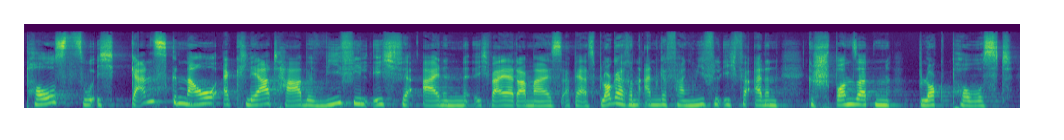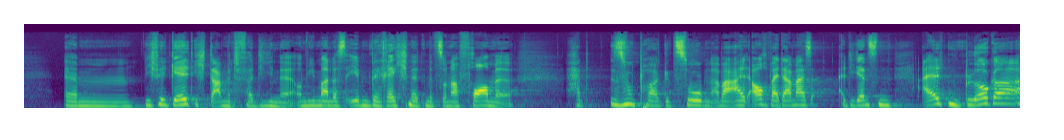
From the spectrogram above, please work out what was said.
Posts, wo ich ganz genau erklärt habe, wie viel ich für einen, ich war ja damals, habe ja als Bloggerin angefangen, wie viel ich für einen gesponserten Blogpost, ähm, wie viel Geld ich damit verdiene und wie man das eben berechnet mit so einer Formel. Hat super gezogen, aber halt auch, weil damals die ganzen alten Blogger,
